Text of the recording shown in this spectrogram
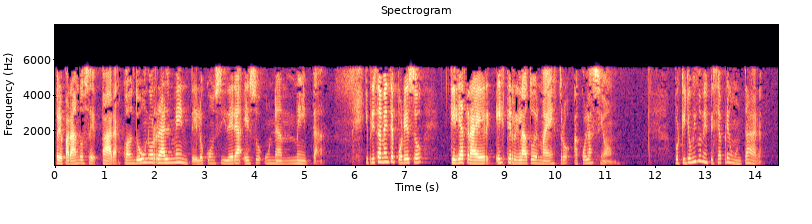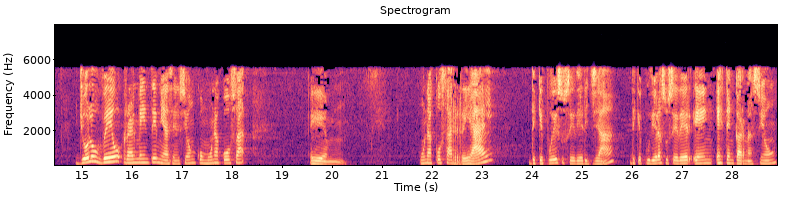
preparándose para, cuando uno realmente lo considera eso una meta. Y precisamente por eso quería traer este relato del maestro a colación, porque yo misma me empecé a preguntar, yo lo veo realmente mi ascensión como una cosa, em, una cosa real de que puede suceder ya, de que pudiera suceder en esta encarnación.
